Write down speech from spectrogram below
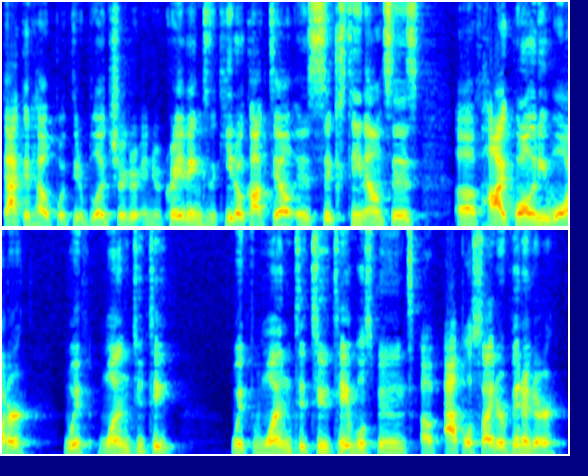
that could help with your blood sugar and your cravings. The keto cocktail is 16 ounces of high quality water with one to with one to two tablespoons of apple cider vinegar,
